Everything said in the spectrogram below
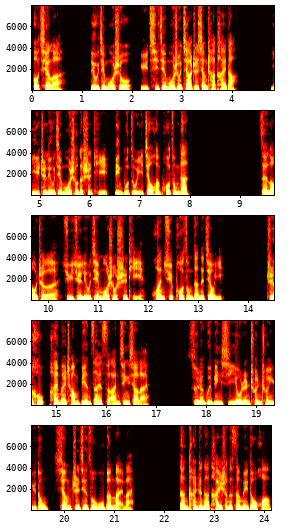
抱歉了。”六阶魔兽与七阶魔兽价值相差太大，一只六阶魔兽的尸体并不足以交换破宗丹。在老者拒绝六阶魔兽尸体换取破宗丹的交易之后，拍卖场便再次安静下来。虽然贵宾席有人蠢蠢欲动，想直接做无本买卖，但看着那台上的三位斗皇，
